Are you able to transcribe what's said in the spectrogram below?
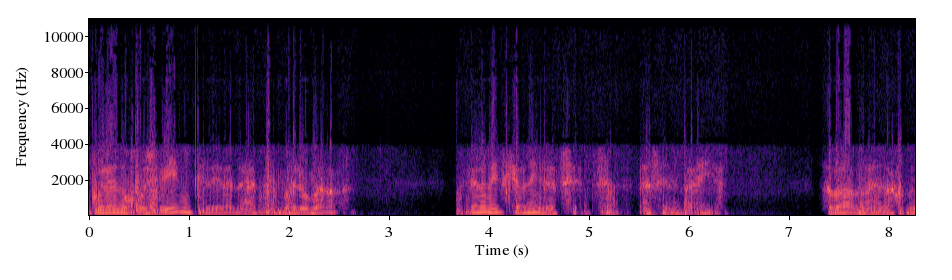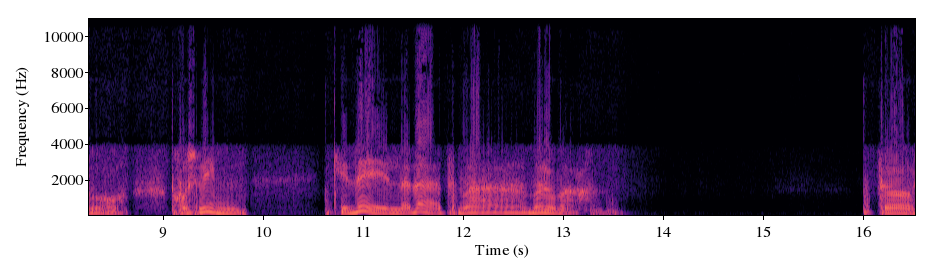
כולנו חושבים כדי לדעת מה לומר, ולא מתכוונים לצאת, אז אין בעיה. אדרבה, אנחנו חושבים כדי לדעת מה, מה לומר. טוב.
